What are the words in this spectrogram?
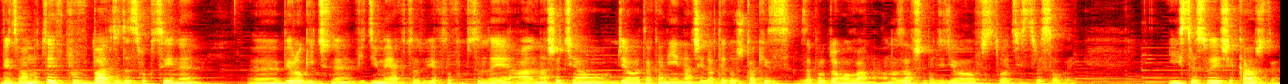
Więc mamy tutaj wpływ bardzo destrukcyjny, e, biologiczny. Widzimy, jak to, jak to funkcjonuje, ale nasze ciało działa tak, a nie inaczej, dlatego że tak jest zaprogramowane. Ono zawsze będzie działało w sytuacji stresowej. I stresuje się każdy. E,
